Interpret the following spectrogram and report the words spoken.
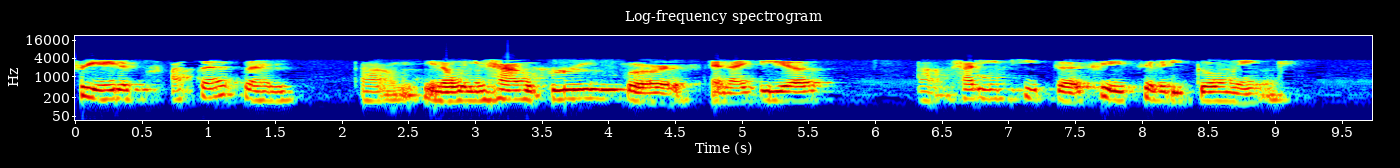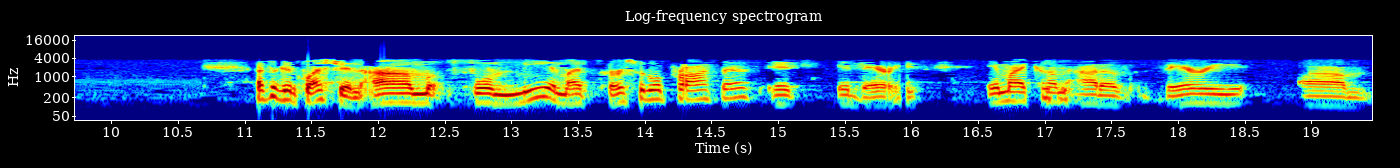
creative process and, um, you know, when you have a groove or an idea, um, how do you keep the creativity going? That's a good question. Um, for me in my personal process, it it varies. It might come mm-hmm. out of very um,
